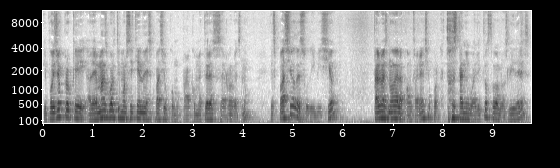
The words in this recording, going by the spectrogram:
Y pues yo creo que además Baltimore sí tiene espacio como para cometer esos errores, ¿no? Espacio de su división, tal vez no de la conferencia porque todos están igualitos, todos los líderes.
